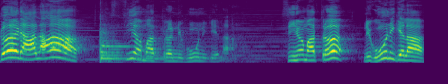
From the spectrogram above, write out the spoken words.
गड आला. सिंह मात्र निघून गेला. सिंह मात्र निघून गेला.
